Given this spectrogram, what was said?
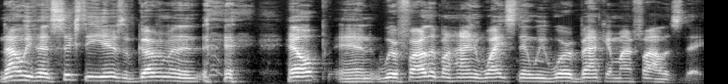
Now we've had sixty years of government help, and we're farther behind whites than we were back in my father's day.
